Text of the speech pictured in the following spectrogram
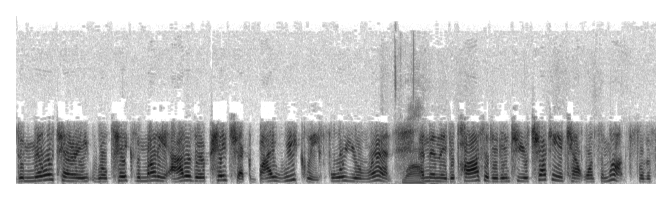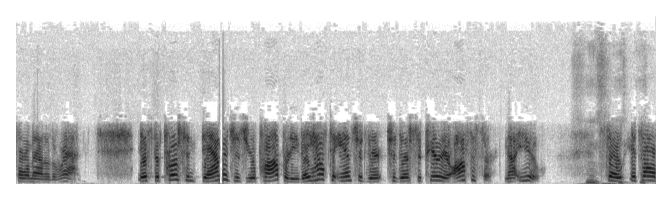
The military will take the money out of their paycheck biweekly for your rent, Wow. and then they deposit it into your checking account once a month for the full amount of the rent. If the person damages your property, they have to answer their, to their superior officer, not you. So it's all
